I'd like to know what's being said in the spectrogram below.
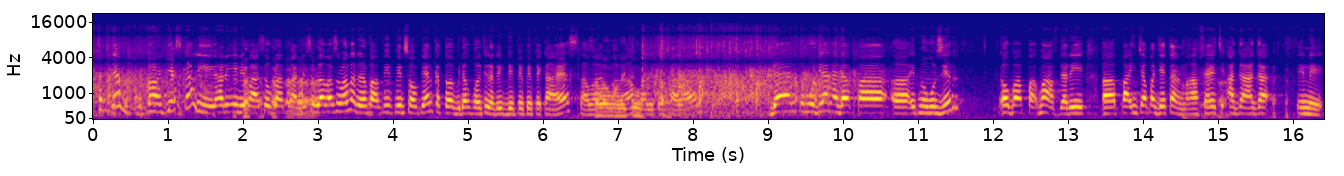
Sepertinya bahagia sekali hari ini Pak Supratman. Di sebelah Pak Supratman ada Pak Pipin Sopian, Ketua Bidang Politik dari DPP PKS. Selamat malam. Waalaikumsalam. Dan kemudian ada Pak uh, Ibnu Munzir. Oh Bapak, maaf dari uh, Pak Inca Panjaitan. Maaf, saya agak-agak ini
